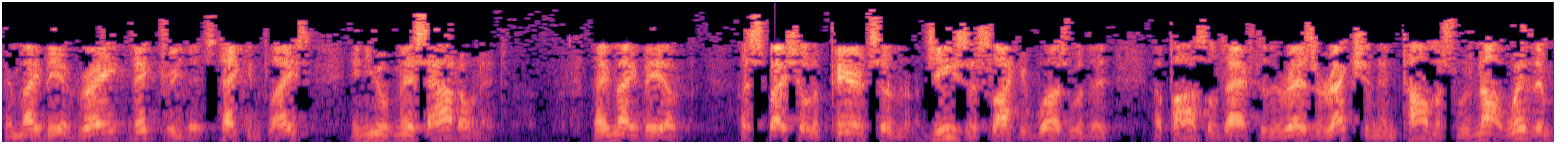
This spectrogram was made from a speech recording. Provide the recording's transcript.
There may be a great victory that's taking place, and you'll miss out on it. There may be a, a special appearance of Jesus, like it was with the apostles after the resurrection, and Thomas was not with them,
